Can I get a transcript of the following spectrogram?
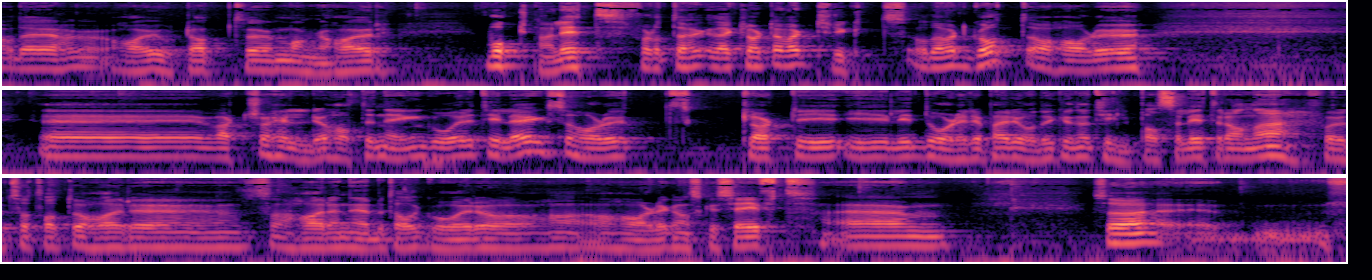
og det har gjort at mange har våkna litt. For det, er klart det har vært trygt, og det har vært godt. Og har du vært så heldig å ha hatt din egen gård i tillegg, så har du klart i, i, litt dårligere perioder kunne tilpasse litt, forutsatt at du har, eh, har en nedbetalt gård og, har det ganske safe. Um, så eh,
